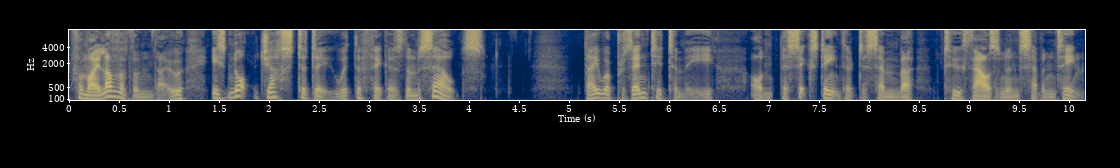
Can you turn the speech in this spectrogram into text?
for my love of them, though, is not just to do with the figures themselves. They were presented to me on the 16th of December 2017,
